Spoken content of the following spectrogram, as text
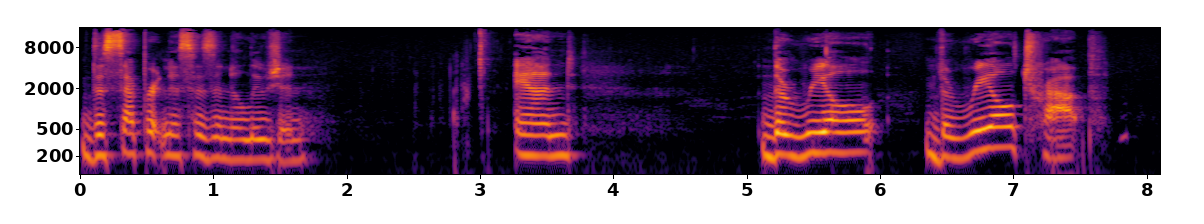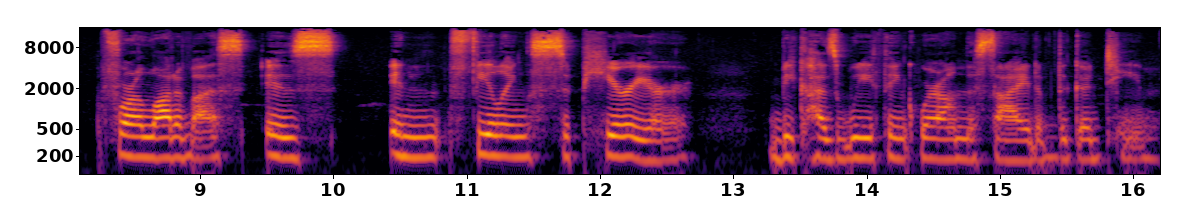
the separateness is an illusion. And the real the real trap for a lot of us is in feeling superior because we think we're on the side of the good team.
